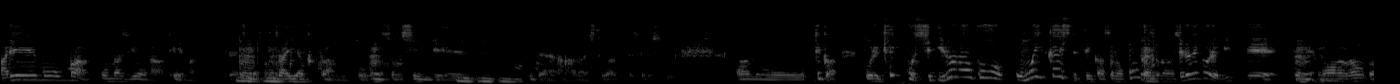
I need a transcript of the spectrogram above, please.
あれもまあ同じようなテーマじゃないですか、うん。その罪悪感とその心霊うんうんうん。みたいな話とかあったりするし。あのてか俺結構しいろいろこう思い返してっていうかその今回その「シェラデコール」見て、うん。あなんか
